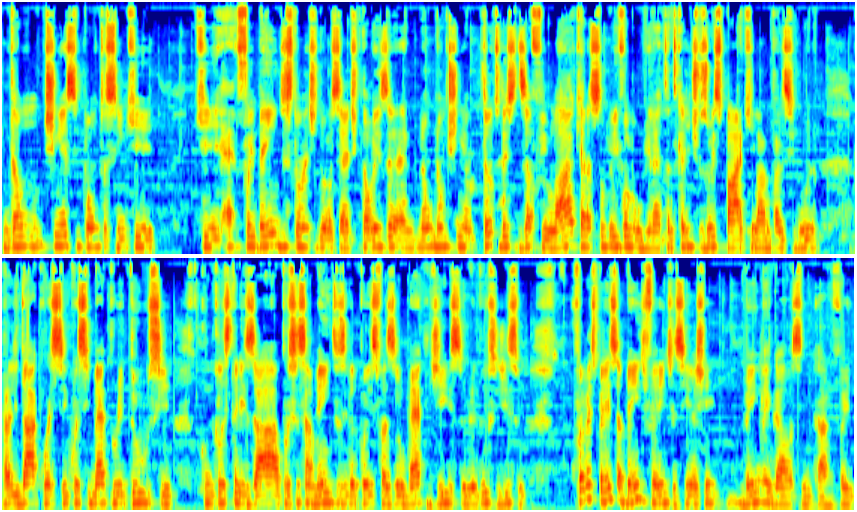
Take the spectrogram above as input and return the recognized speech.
Então, tinha esse ponto, assim, que que é, foi bem distante do Elo7, que talvez é, não, não tinha tanto desse desafio lá, que era sobre volume, né? Tanto que a gente usou Spark lá no PagSeguro para lidar com esse, com esse map reduce, com clusterizar processamentos e depois fazer o map disso, reduce disso. Foi uma experiência bem diferente, assim, achei bem legal, assim, cara. Foi,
